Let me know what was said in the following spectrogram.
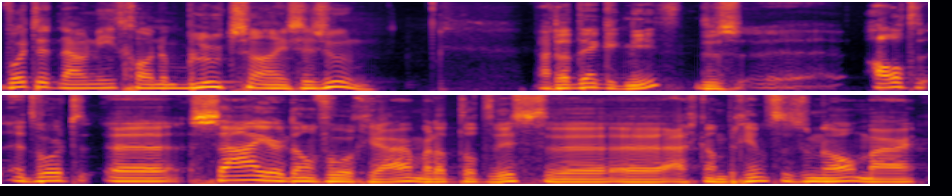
Wordt het nou niet gewoon een bloedsaai seizoen? Nou, dat denk ik niet. Dus eh, altijd, het wordt eh, saaier dan vorig jaar, maar dat, dat wisten we eh, eigenlijk aan het begin van het seizoen al. Maar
